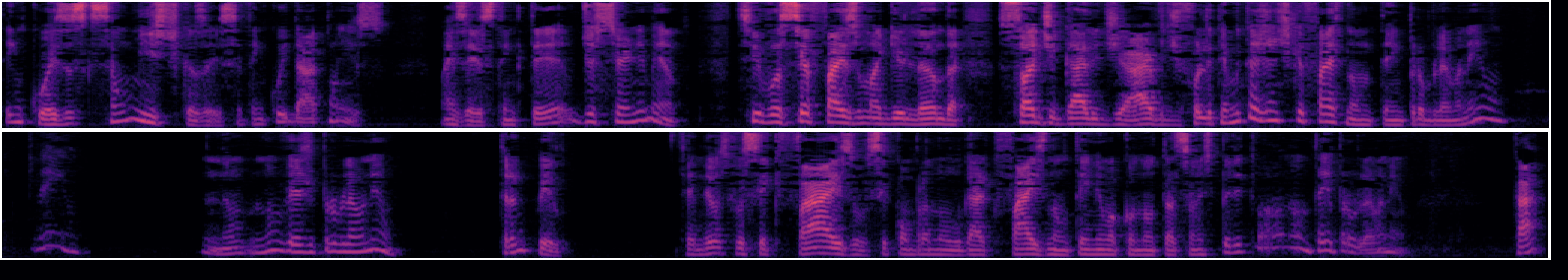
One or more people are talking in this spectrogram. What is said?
Tem coisas que são místicas aí, você tem que cuidar com isso. Mas aí você tem que ter discernimento. Se você faz uma guirlanda só de galho de árvore, de folha, tem muita gente que faz, não, não tem problema nenhum. Nenhum. Não, não vejo problema nenhum. Tranquilo. Entendeu? Se você que faz, ou você compra num lugar que faz, não tem nenhuma conotação espiritual, não tem problema nenhum. Tá?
